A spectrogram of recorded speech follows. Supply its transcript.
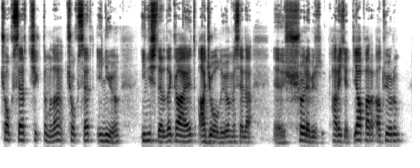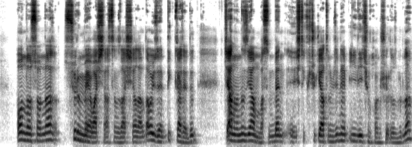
çok sert çıktı mı da çok sert iniyor. İnişleri de gayet acı oluyor. Mesela e, şöyle bir hareket yapar atıyorum. Ondan sonra sürünmeye başlarsınız aşağılarda. O yüzden dikkat edin. Canınız yanmasın. Ben e, işte küçük yatırımcının hep iyiliği için konuşuyoruz burada.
